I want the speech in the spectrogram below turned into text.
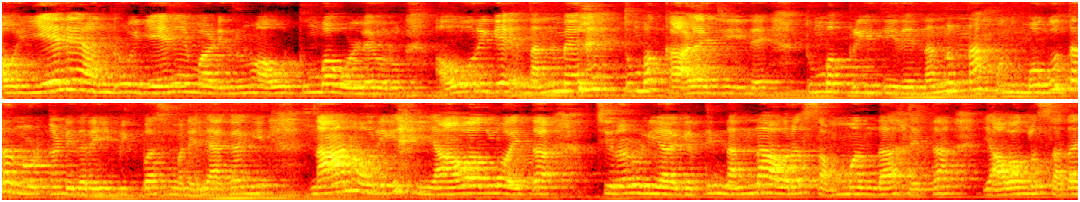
ಅವ್ರು ಏನೇ ಅಂದರು, ಏನೇ ಮಾಡಿದ್ರು ಅವ್ರು ತುಂಬ ಒಳ್ಳೆಯವರು. ಅವರಿಗೆ ನನ್ನ ಮೇಲೆ ತುಂಬ ಕಾಳಜಿ ಇದೆ, ತುಂಬ ಪ್ರೀತಿ ಇದೆ. ನನ್ನನ್ನು ಒಂದು ಮಗು ಥರ ನೋಡ್ಕೊಂಡಿದ್ದಾರೆ ಈ ಬಿಗ್ ಬಾಸ್ ಮನೇಲಿ ಹಾಗಾಗಿ ನಾನು ಅವರಿಗೆ ಯಾವಾಗಲೂ ಆಯಿತಾ ಚಿರಋಣಿಯಾಗಿರ್ತೀನಿ ನನ್ನ ಅವರ ಸಂಬಂಧ, ಆಯಿತಾ? ಯಾವಾಗಲೂ ಸದಾ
